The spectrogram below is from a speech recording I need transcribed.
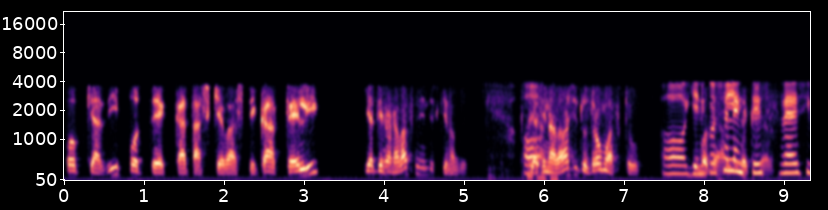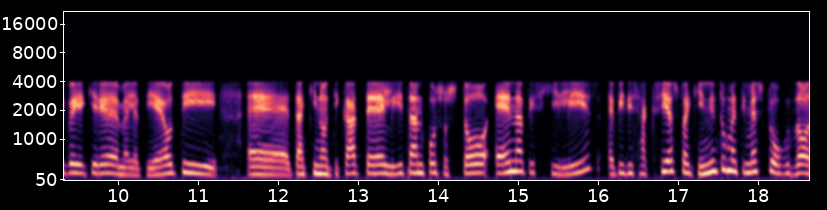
οποιαδήποτε κατασκευαστικά τέλη για την αναβάθμιση της κοινότητας. Για την αναβάθμιση του δρόμου αυτού. Ο Γενικός Ελεγκτής χθες είπε η κυρία Μελετιέ ότι ε, τα κοινοτικά τέλη ήταν ποσοστό ένα της χιλής επί της αξίας του ακινήτου με τιμές του 80.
